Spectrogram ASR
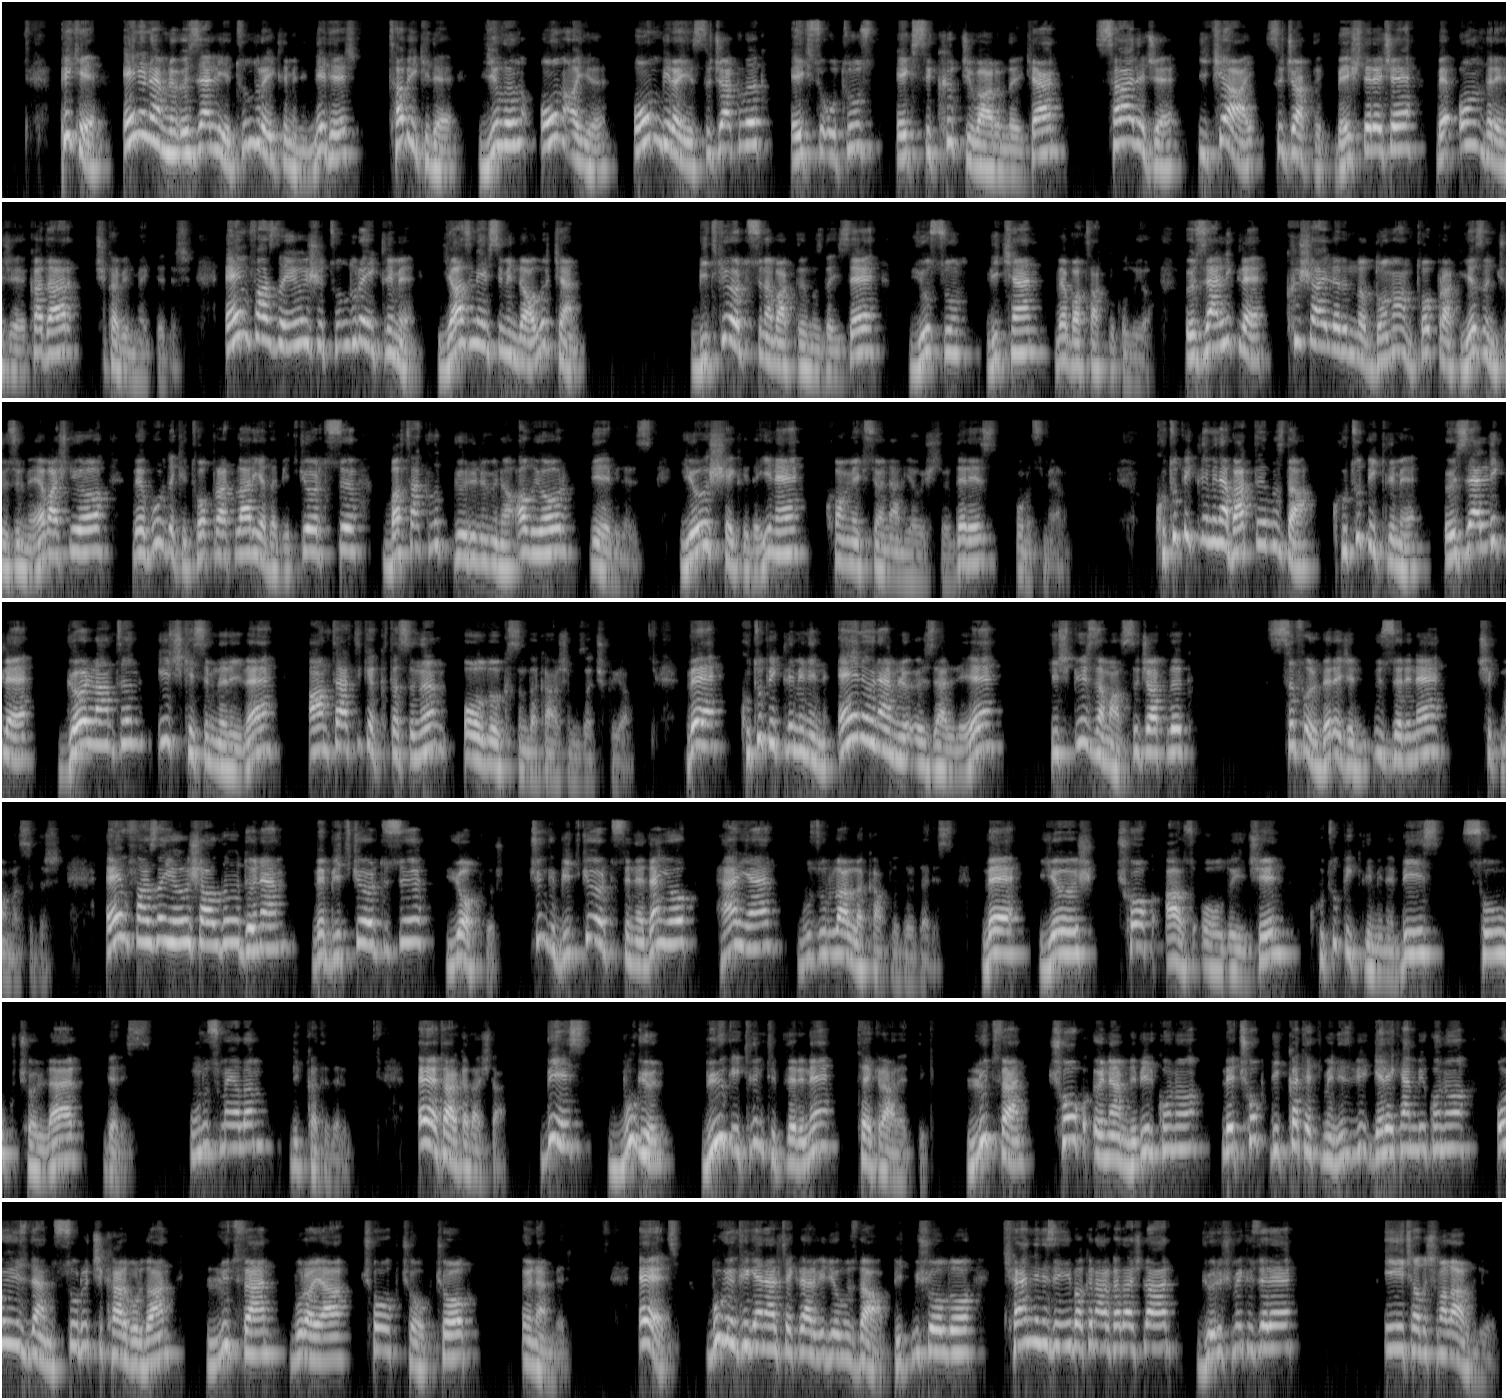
Peki en önemli özelliği tundra ikliminin nedir? Tabii ki de yılın 10 ayı 11 ayı sıcaklık eksi 30 eksi 40 civarındayken sadece 2 ay sıcaklık 5 derece ve 10 dereceye kadar çıkabilmektedir. En fazla yağışı tundura iklimi yaz mevsiminde alırken bitki örtüsüne baktığımızda ise yosun, liken ve bataklık oluyor. Özellikle kış aylarında donan toprak yazın çözülmeye başlıyor ve buradaki topraklar ya da bitki örtüsü bataklık görünümünü alıyor diyebiliriz. Yağış şekli de yine konveksiyonel yağıştır deriz, unutmayalım. Kutup iklimine baktığımızda kutup iklimi özellikle Grönland'ın iç kesimleriyle Antarktika kıtasının olduğu kısımda karşımıza çıkıyor. Ve kutup ikliminin en önemli özelliği hiçbir zaman sıcaklık sıfır derecenin üzerine çıkmamasıdır. En fazla yağış aldığı dönem ve bitki örtüsü yoktur. Çünkü bitki örtüsü neden yok? Her yer buzullarla kaplıdır deriz. Ve yağış çok az olduğu için kutup iklimine biz soğuk çöller deriz. Unutmayalım, dikkat edelim. Evet arkadaşlar, biz bugün büyük iklim tiplerini tekrar ettik. Lütfen çok önemli bir konu ve çok dikkat etmeniz gereken bir konu. O yüzden soru çıkar buradan. Lütfen buraya çok çok çok önem verin. Evet, bugünkü genel tekrar videomuz da bitmiş oldu. Kendinize iyi bakın arkadaşlar. Görüşmek üzere. İyi çalışmalar diliyorum.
